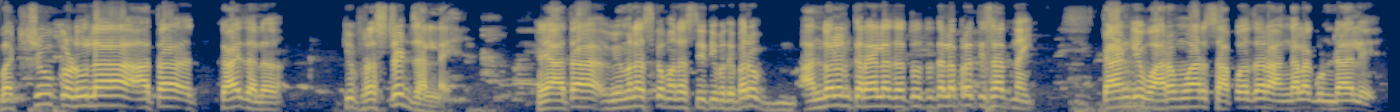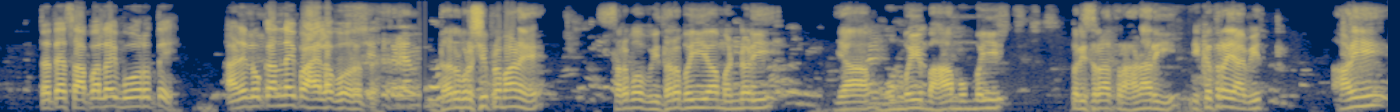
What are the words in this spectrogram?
बच्चू कडूला आता काय झालं की फ्रस्ट्रेट झालेलं आहे हे आता विमनस्क मनस्थितीमध्ये बरं आंदोलन करायला जातो तर त्याला प्रतिसाद नाही. कारण की वारंवार सापं जर अंगाला गुंडाळले तर त्या सापालाही बोर होते आणि लोकांनाही पाहायला बोर होतं. दरवर्षीप्रमाणे सर्व विदर्भीय मंडळी या मुंबई महामुंबई परिसरात राहणारी एकत्र यावीत आणि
